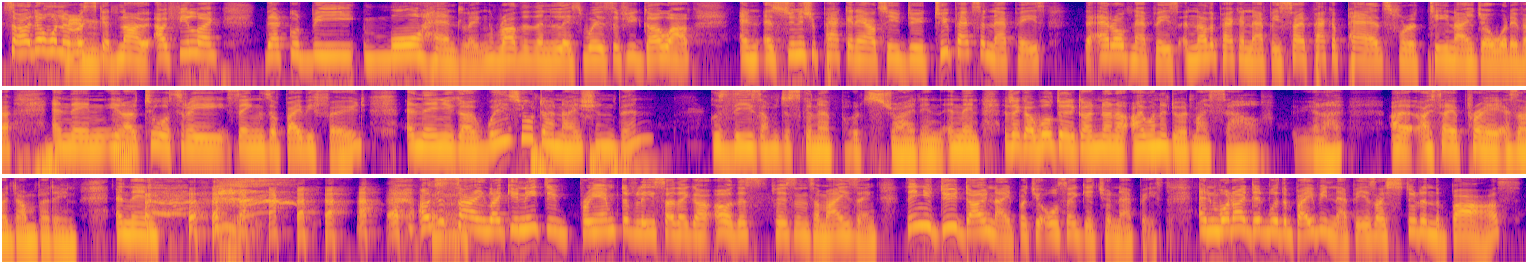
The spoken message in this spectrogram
so I don't want to risk it. No, I feel like that could be more handling rather than less. Whereas if you go up and as soon as you pack it out, so you do two packs of nappies, the adult nappies, another pack of nappies, say a pack of pads for a teenager or whatever, and then, you know, two or three things of baby food. And then you go, Where's your donation bin? Because these I'm just gonna put straight in. And then if they go, we'll do it, I go, no, no, I want to do it myself. You know, I, I say a prayer as I dump it in. And then I'm just saying, like, you need to preemptively so they go, oh, this person's amazing. Then you do donate, but you also get your nappies. And what I did with the baby nappy is I stood in the bath.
